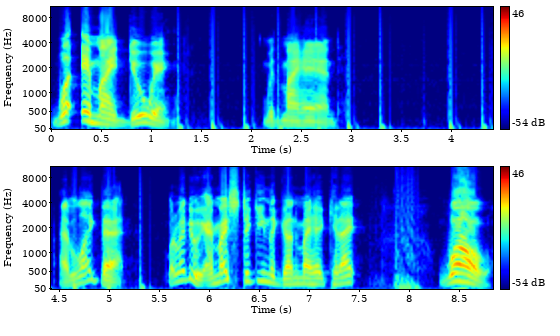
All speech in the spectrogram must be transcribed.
What am I doing with my hand? I like that. What am I doing? Am I sticking the gun to my head? Can I? Whoa.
